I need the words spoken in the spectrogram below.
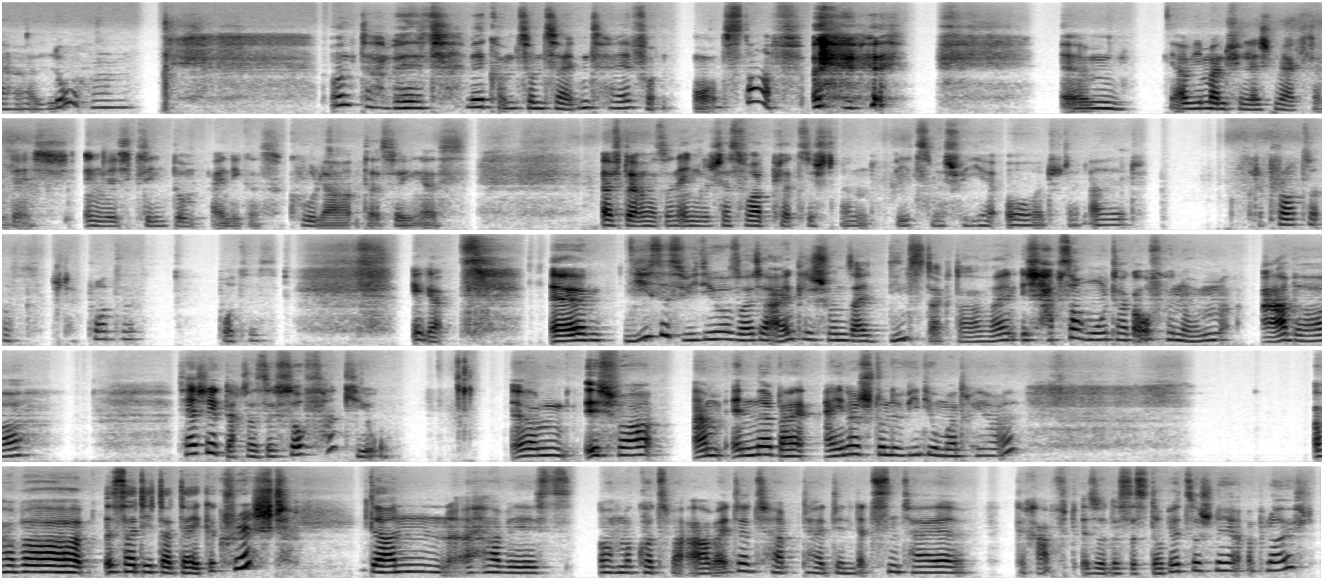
Aloha. Und damit willkommen zum zweiten Teil von All Stuff. ähm, ja, wie man vielleicht merkt, finde ich, Englisch klingt um einiges cooler und deswegen ist öfter immer so ein englisches Wort plötzlich dran, wie zum Beispiel hier old statt alt oder process statt process. Process. Egal. Ähm, dieses Video sollte eigentlich schon seit Dienstag da sein. Ich habe es auch Montag aufgenommen, aber Technik dachte sich so, fuck you. Ähm, ich war am Ende bei einer Stunde Videomaterial, aber es hat die Datei gecrashed. Dann habe ich es auch mal kurz bearbeitet, habe halt den letzten Teil gerafft, also dass es doppelt so schnell abläuft.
